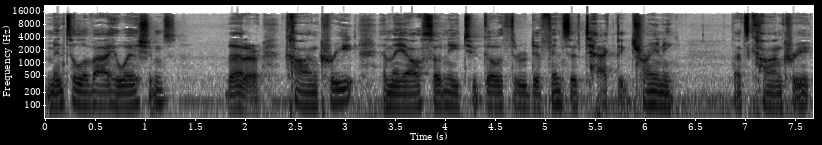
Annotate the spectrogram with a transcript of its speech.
mental evaluations that are concrete, and they also need to go through defensive tactic training that's concrete.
